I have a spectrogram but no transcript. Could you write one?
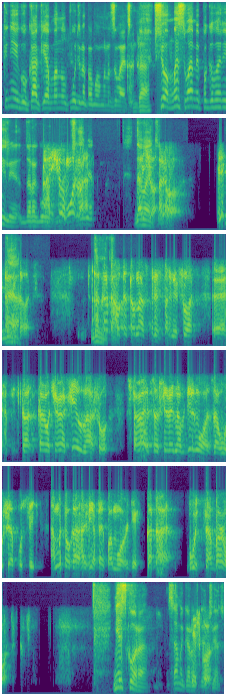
книгу «Как я обманул Путина», по-моему, называется. Да. Все, мы с вами поговорили, дорогой. А еще можно? человек. Давайте. А еще, алло, Виктор Да. Николаевич. А когда вот это у нас перестанет, что, э, ко- короче, Россию нашу стараются все время в дерьмо за уши опустить, а мы только газетой по морде. Когда будет наоборот. Не скоро. Самый короткий скоро. ответ.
